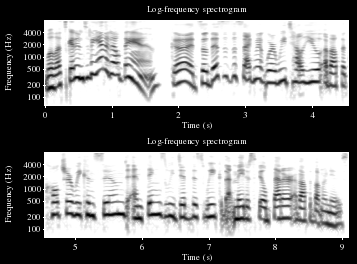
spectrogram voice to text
Well, let's get into the antidote then. Good. So, this is the segment where we tell you about the culture we consumed and things we did this week that made us feel better about the bummer news.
